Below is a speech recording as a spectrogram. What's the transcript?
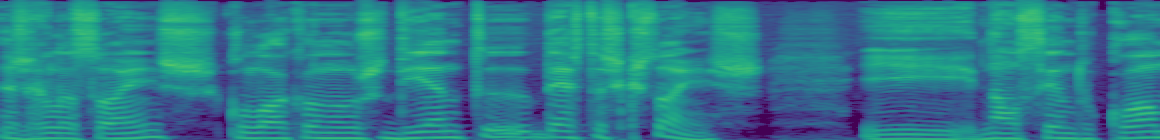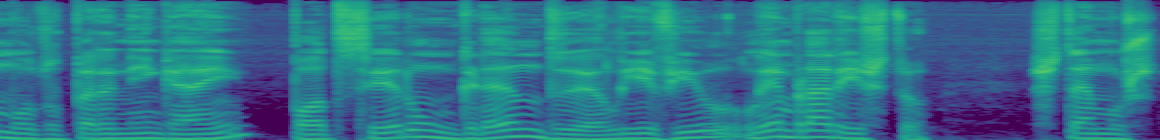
As relações colocam-nos diante destas questões e, não sendo cômodo para ninguém, pode ser um grande alívio lembrar isto. Estamos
